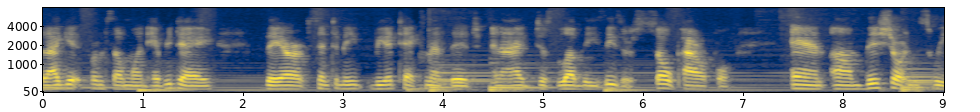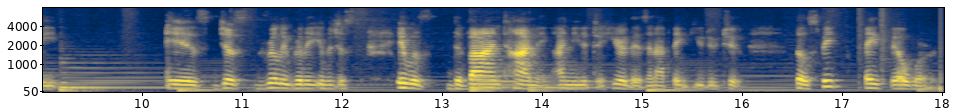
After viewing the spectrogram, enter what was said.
that I get from someone every day. They are sent to me via text message, and I just love these. These are so powerful. And um, this short and sweet is just really, really, it was just, it was divine timing. I needed to hear this, and I think you do too. So speak faith filled words.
